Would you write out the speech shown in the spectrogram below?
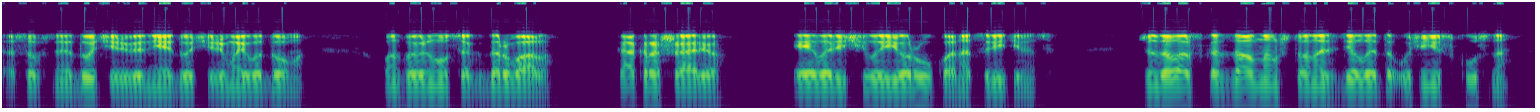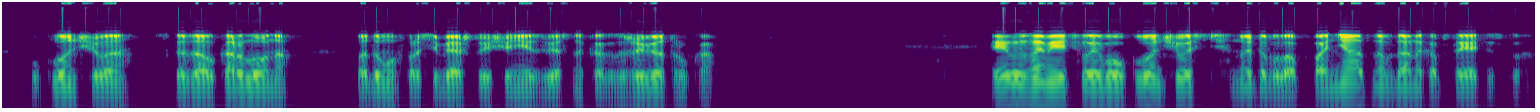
о собственной дочери, вернее, дочери моего дома». Он повернулся к Дарвалу. «Как Рошарио?» Эйла лечила ее руку, она целительница. Джандалар сказал нам, что она сделала это очень искусно, уклончиво сказал Карлонов, подумав про себя, что еще неизвестно, как заживет рука. Эйла заметила его уклончивость, но это было понятно в данных обстоятельствах.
